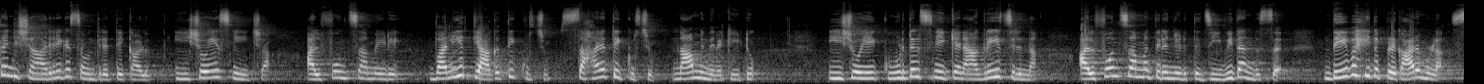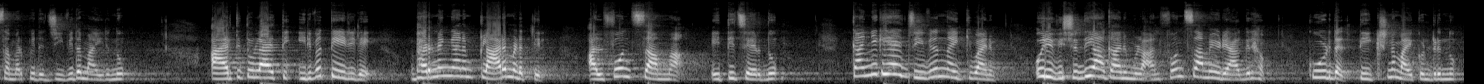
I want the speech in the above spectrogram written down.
തന്റെ ശാരീരിക സൗന്ദര്യത്തെക്കാളും ഈശോയെ സ്നേഹിച്ച അൽഫോൻസാമ്മയുടെ വലിയ ത്യാഗത്തെക്കുറിച്ചും സഹനത്തെക്കുറിച്ചും നാം ഇന്നലെ കേട്ടു. ഈശോയെ കൂടുതൽ സ്നേഹിക്കാൻ ആഗ്രഹിച്ചിരുന്ന അൽഫോൻസാമ്മ തിരഞ്ഞെടുത്ത ജീവിതാന്തസ് ദൈവഹിത പ്രകാരമുള്ള സമർപ്പിത ജീവിതമായിരുന്നു. ആയിരത്തി തൊള്ളായിരത്തി ഇരുപത്തിയേഴിലെ ഭരണങ്ങാനം ക്ലാരമഠത്തിൽ അൽഫോൻസാമ്മ എത്തിച്ചേർന്നു. കന്യകയായ ജീവിതം നയിക്കുവാനും ഒരു വിശുദ്ധിയാകാനുമുള്ള അൽഫോൻസാമ്മയുടെ ആഗ്രഹം കൂടുതൽ തീക്ഷ്ണമായിക്കൊണ്ടിരുന്നു.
